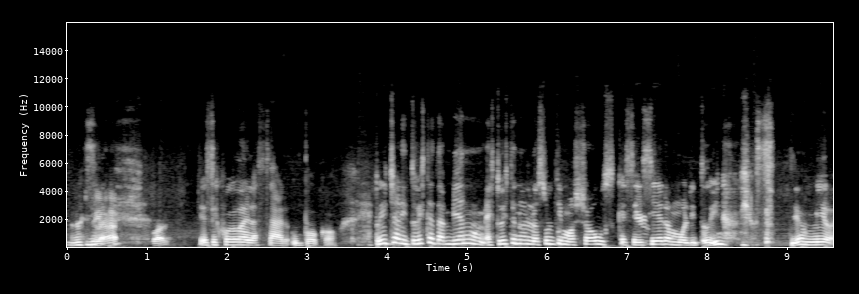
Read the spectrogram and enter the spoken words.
¿no? Claro, igual ese juego del azar un poco. Richard, y tuviste también, estuviste en uno de los últimos shows que se hicieron multitudinarios. Dios mío,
